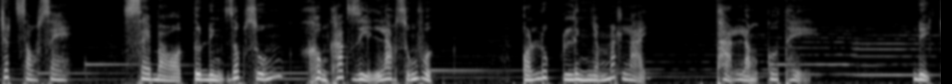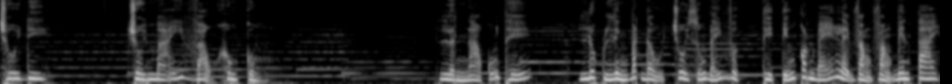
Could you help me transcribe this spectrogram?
chất sau xe. Xe bò từ đỉnh dốc xuống không khác gì lao xuống vực. Có lúc Linh nhắm mắt lại, thả lỏng cơ thể. Để trôi đi, trôi mãi vào không cùng. Lần nào cũng thế, lúc Linh bắt đầu trôi xuống đáy vực, thì tiếng con bé lại vẳng vẳng bên tai.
